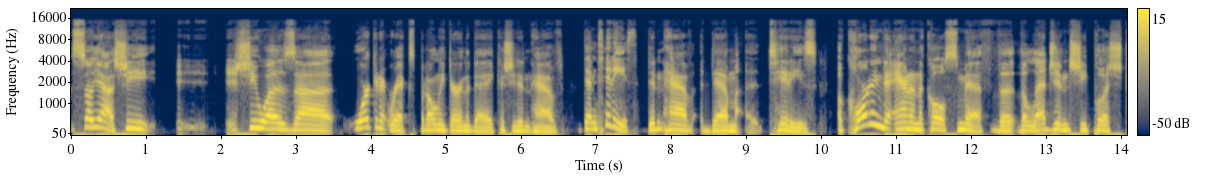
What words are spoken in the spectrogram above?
So yeah, she she was uh working at Rick's, but only during the day because she didn't have Dem titties. didn't have dem uh, titties. According to Anna Nicole Smith, the the legend she pushed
